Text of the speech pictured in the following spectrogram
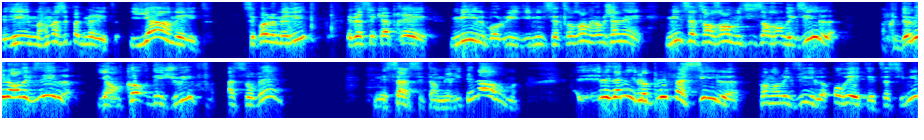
il dit, Mahamas, c'est pas de mérite. Il y a un mérite. C'est quoi le mérite? Eh bien, c'est qu'après 1000, bon, lui, il dit 1700 ans, mais l'homme jamais. 1700 ans, 1600 ans d'exil, après 2000 ans d'exil, il y a encore des juifs à sauver. Mais ça, c'est un mérite énorme. Les amis, le plus facile pendant l'exil aurait été de s'assimiler.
